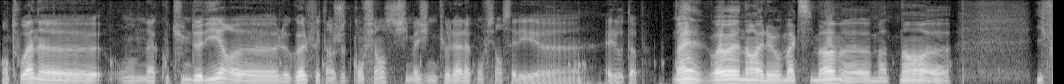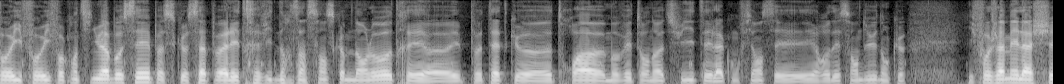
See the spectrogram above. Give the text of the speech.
Antoine, on a coutume de dire le golf est un jeu de confiance. J'imagine que là, la confiance, elle est, elle est au top. Ouais, ouais, ouais, non, elle est au maximum. maintenant, il faut, il, faut, il faut continuer à bosser parce que ça peut aller très vite dans un sens comme dans l'autre et, euh, peut-être que euh, trois euh, mauvais tournois de suite et la confiance est, redescendue. Donc il faut jamais lâcher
